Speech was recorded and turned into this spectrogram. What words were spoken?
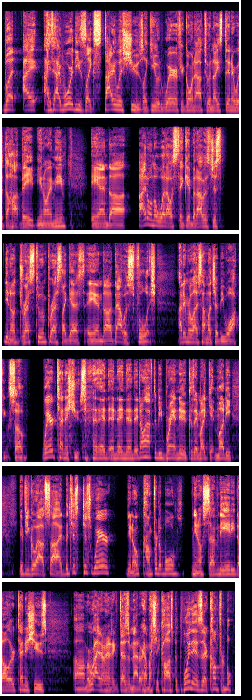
but I, I, I wore these like stylish shoes, like you would wear if you're going out to a nice dinner with a hot babe. You know what I mean? And uh, I don't know what I was thinking, but I was just you know dressed to impress, I guess, and uh, that was foolish. I didn't realize how much I'd be walking. So wear tennis shoes, and, and and they don't have to be brand new because they might get muddy if you go outside. But just just wear you know, comfortable, you know, 70, 80 dollar tennis shoes. Um, or I don't know, it doesn't matter how much it costs, but the point is they're comfortable.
